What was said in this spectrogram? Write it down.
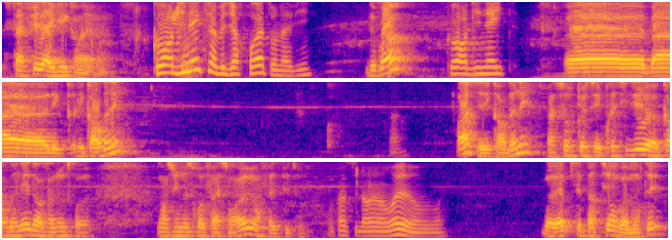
ça fait laguer quand même. hein. Coordinate, ça veut dire quoi, à ton avis? De quoi? Coordinate. euh, Bah, les, les coordonnées. Ah. C'est les coordonnées. Enfin, sauf que c'est précisé euh, coordonnées dans un autre, dans une autre façon à eux en fait plutôt. Enfin, c'est dans. Ouais, ouais. Bon, hop, c'est parti, on va monter.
